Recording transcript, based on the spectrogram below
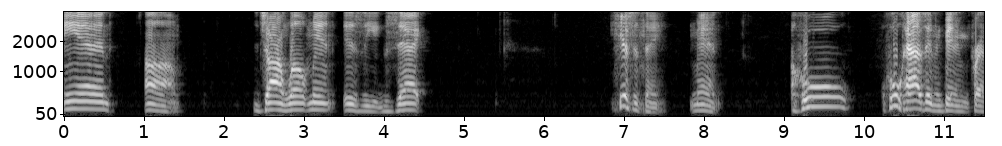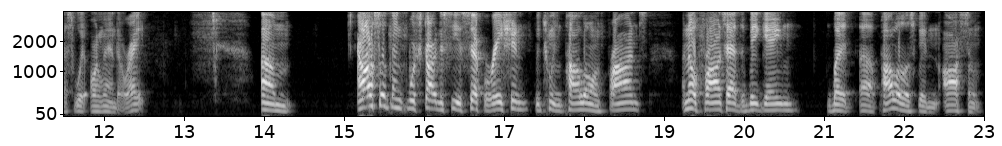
and um John Weltman is the exact Here's the thing, man. Who who hasn't been impressed with Orlando, right? Um I also think we're starting to see a separation between Paolo and Franz. I know Franz had the big game but uh, Paolo has been awesome,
